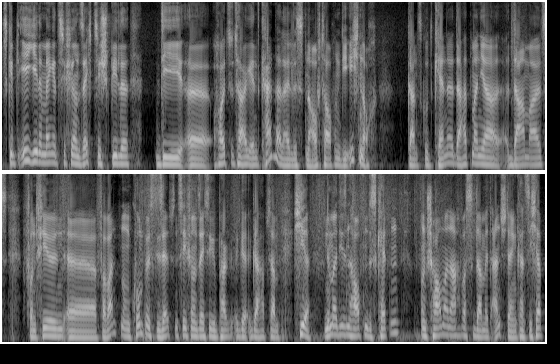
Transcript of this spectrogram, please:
Es gibt eh jede Menge C64-Spiele, die äh, heutzutage in keinerlei Listen auftauchen, die ich noch ganz gut kenne. Da hat man ja damals von vielen äh, Verwandten und Kumpels, die selbst einen C64 ge gehabt haben, hier, nimm mal diesen Haufen Disketten und schau mal nach, was du damit anstellen kannst. Ich habe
